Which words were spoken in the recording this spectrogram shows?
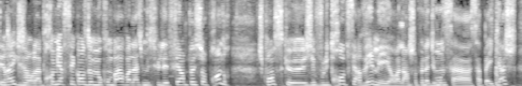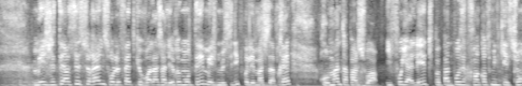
C'est vrai que genre la première séquence de mon combat, voilà, je me suis fait un peu surprendre. Je pense que j'ai voulu trop observer, mais voilà, un championnat du monde, ça, ça paye cash. Mais j'étais assez sereine sur le fait que voilà, j'allais remonter, mais je me suis dit pour les matchs d'après, Roman, t'as pas le choix. Il faut y aller. Tu peux pas te poser 50 000 questions.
